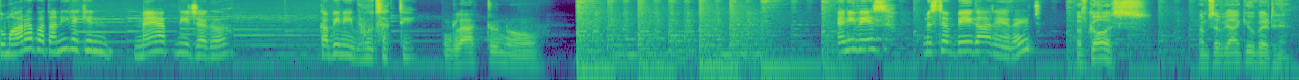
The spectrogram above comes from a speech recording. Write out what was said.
तुम्हारा पता नहीं लेकिन मैं अपनी जगह कभी नहीं भूल सकती। Glad to know anyways mister Baig आ रहे हैं राइट ऑफ़ कोर्स हम सब यहाँ क्यों बैठे हैं?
